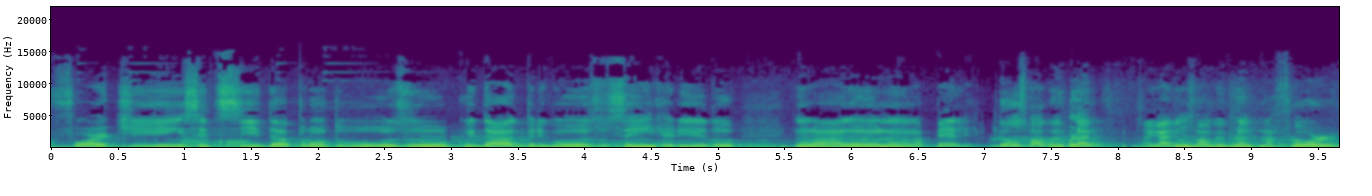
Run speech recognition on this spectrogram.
Forte, inseticida, pronto uso, cuidado, perigoso, ser ingerido na, na, na, na pele. Deu uns bagulho branco, tá ligado? Deu uns bagulho branco na flor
